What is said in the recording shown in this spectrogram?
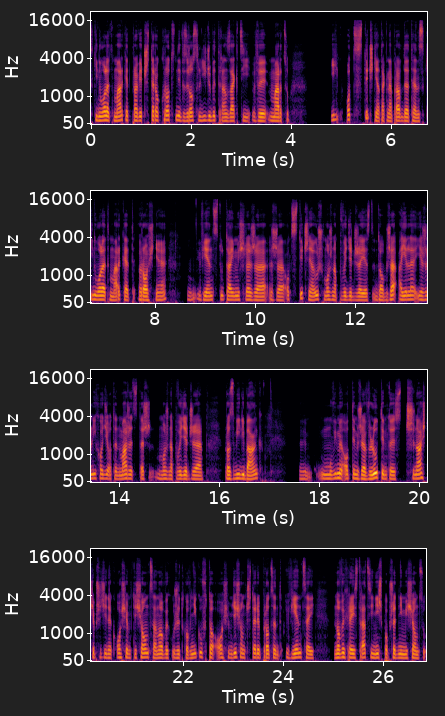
Skin Wallet Market prawie czterokrotny wzrost liczby transakcji w marcu. I od stycznia tak naprawdę ten Skin Wallet Market rośnie. Więc tutaj myślę, że, że od stycznia już można powiedzieć, że jest dobrze, a ile, jeżeli chodzi o ten marzec, też można powiedzieć, że rozbili bank. Mówimy o tym, że w lutym to jest 13,8 tysiąca nowych użytkowników, to 84% więcej nowych rejestracji niż w poprzednim miesiącu.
